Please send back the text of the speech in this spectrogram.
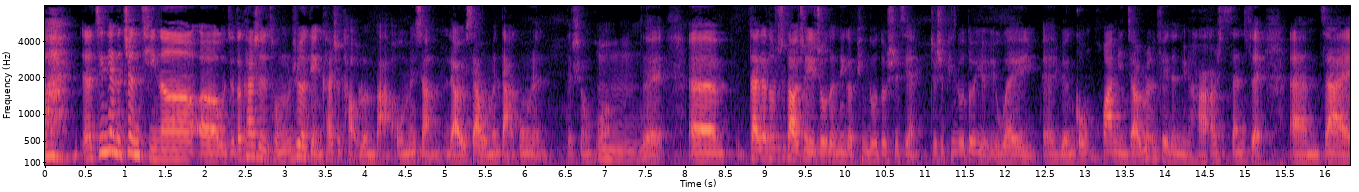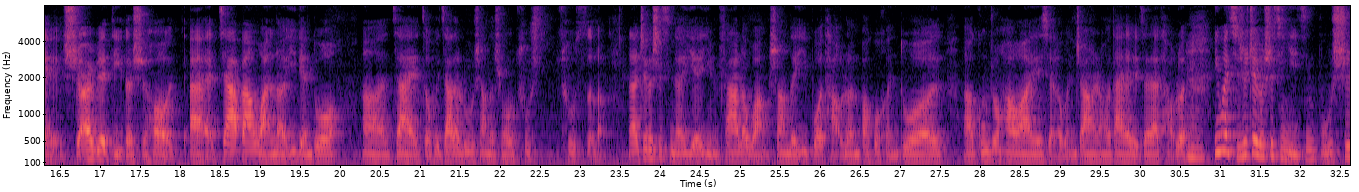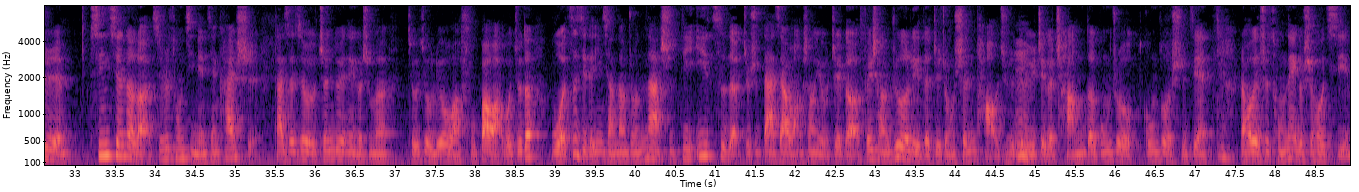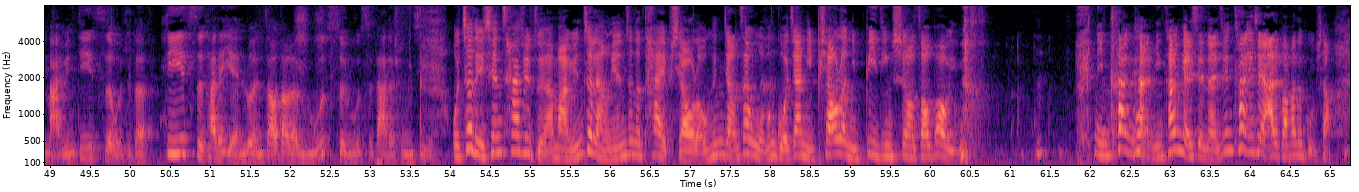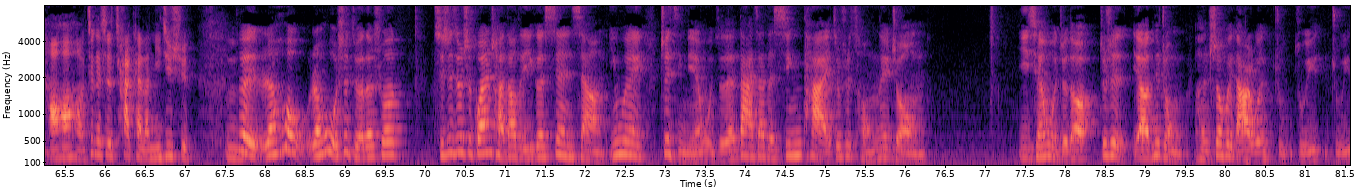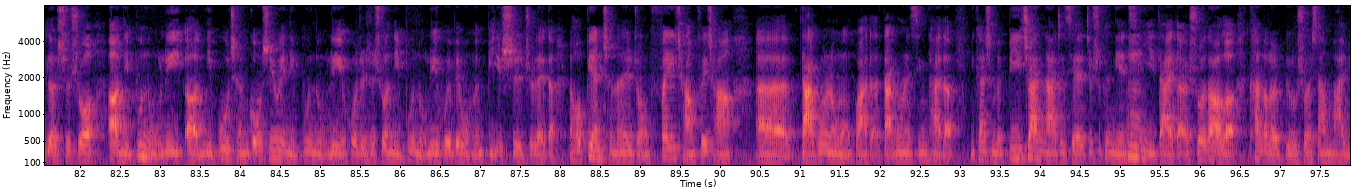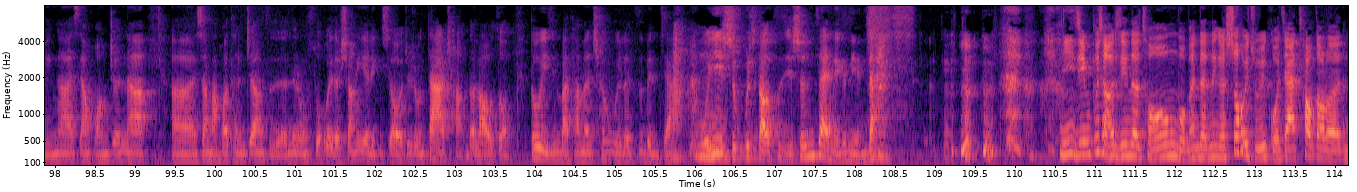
唉，呃，今天的正题呢，呃，我觉得开始从热点开始讨论吧。我们想聊一下我们打工人的生活。嗯对，呃，大家都知道这一周的那个拼多多事件，就是拼多多有一位呃员工，花名叫润飞的女孩，二十三岁，嗯，在十二月底的时候，呃，加班完了一点多，呃，在走回家的路上的时候猝猝死了。那这个事情呢，也引发了网上的一波讨论，包括很多啊公众号啊也写了文章，然后大家也在在讨论。嗯，因为其实这个事情已经不是新鲜的了，其实从几年前开始，大家就针对那个什么。九九六啊，福报啊，我觉得我自己的印象当中，那是第一次的，就是大家网上有这个非常热烈的这种声讨，就是对于这个长的工作工作时间，然后也是从那个时候起，马云第一次，我觉得第一次他的言论遭到了如此如此大的冲击。我这里先插句嘴啊，马云这两年真的太飘了，我跟你讲，在我们国家你飘了，你必定是要遭报应的。你看看，你看看，现在先看一下阿里巴巴的股票。好好好，这个是岔开了，你继续。嗯，对，然后，然后我是觉得说，其实就是观察到的一个现象，因为这几年我觉得大家的心态就是从那种。以前我觉得就是要那种很社会达尔文主主义主义的是说啊你不努力呃你不成功是因为你不努力或者是说你不努力会被我们鄙视之类的，然后变成了那种非常非常呃打工人文化的打工人心态的。你看什么 B 站呐这些就是更年轻一代的说到了看到了，比如说像马云啊像黄峥呐呃像马化腾这样子的那种所谓的商业领袖，这种大厂的老总都已经把他们称为了资本家。我一时不知道自己。身在哪个年代？你已经不小心的从我们的那个社会主义国家跳到了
